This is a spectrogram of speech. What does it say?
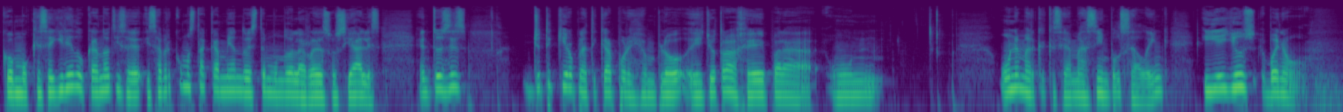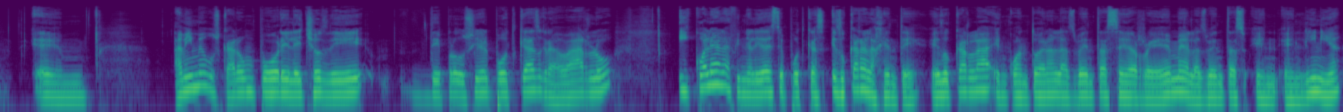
como que seguir educándote y saber cómo está cambiando este mundo de las redes sociales. Entonces, yo te quiero platicar, por ejemplo, eh, yo trabajé para un, una marca que se llama Simple Selling y ellos, bueno, em, a mí me buscaron por el hecho de, de producir el podcast, grabarlo. ¿Y cuál era la finalidad de este podcast? Educar a la gente, educarla en cuanto eran las ventas CRM, las ventas en, en línea.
